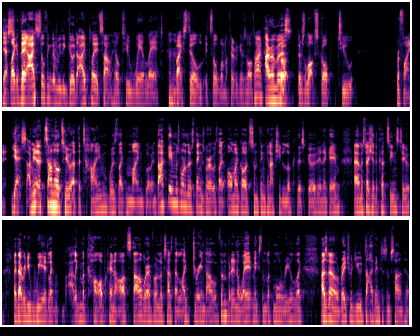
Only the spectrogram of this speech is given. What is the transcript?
Yes. Like they I still think they're really good. I played Silent Hill 2 way late, but I still it's still one of my favorite games of all time. Mm-hmm. I remember there's a lot of scope to refine it. Yes, I mean, uh, Silent Hill 2 at the time was like mind blowing. That game was one of those things where it was like, oh my god, something can actually look this good in a game, um, especially the cutscenes too. Like that really weird, like uh, like macabre kind of art style where everyone looks has their life drained out of them, but in a way it makes them look more real. Like I don't know, Rach, would you dive into some Silent Hill?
